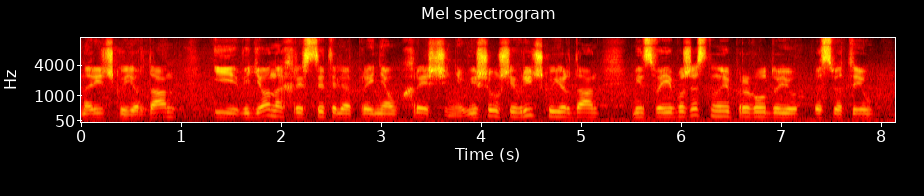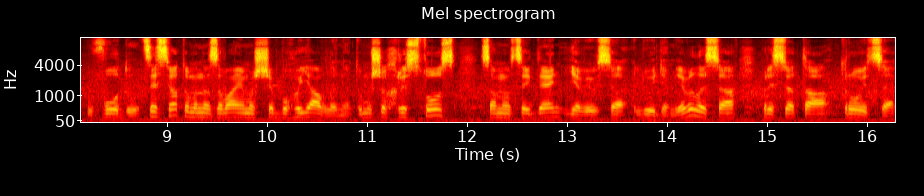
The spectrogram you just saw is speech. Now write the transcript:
на річку Йордан. І від Іоанна Хрестителя прийняв хрещення. Війшовши в річку Йордан, він своєю божественною природою освятив воду. Це свято ми називаємо ще богоявлення, тому що Христос саме в цей день явився людям. Явилася Пресвята Тройця.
